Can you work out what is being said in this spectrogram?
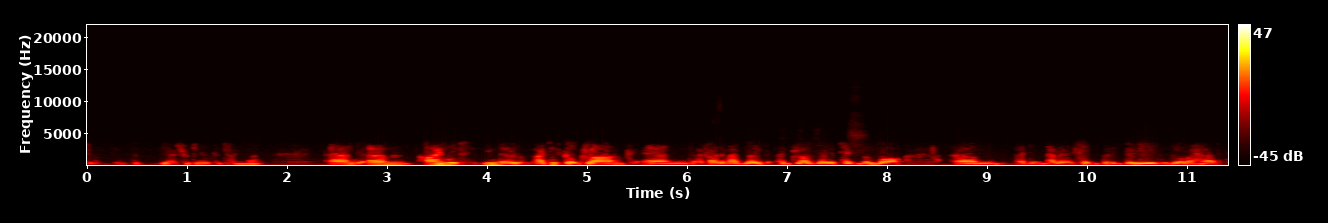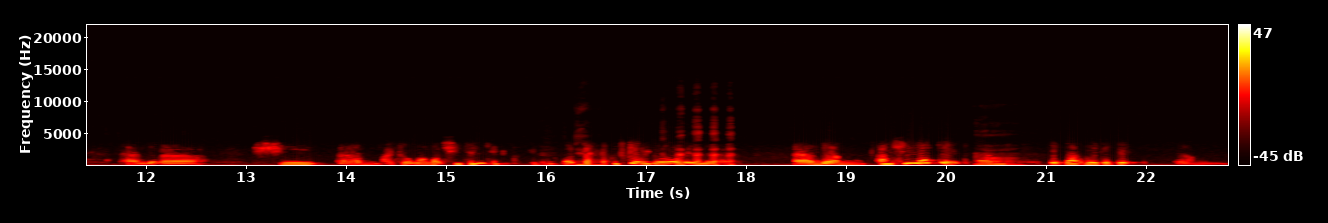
the, the, the actual day of the 29th. And um, I was, you know, I just got drunk, and I thought I'd had loads of drugs. I had taken a lot. Um, I didn't have any except booze, was all I had. And uh, she, um, I thought, well, what's she thinking? You know, what the hell's going on in there? and um, and she loved it. And, But that was a bit, um,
